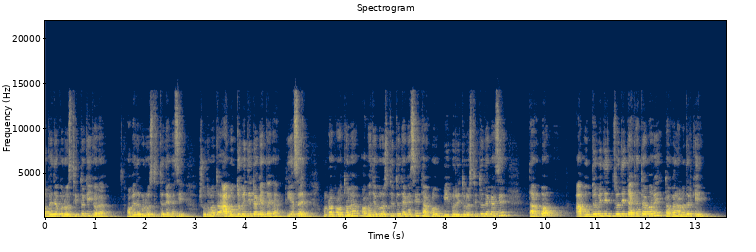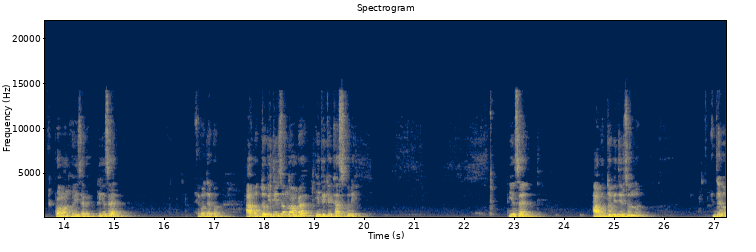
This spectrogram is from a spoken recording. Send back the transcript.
অভেদকের অস্তিত্ব কি করা? অভেদকের অস্তিত্ব দেখেছি। শুধুমাত্র আবদ্ধ বিধিটাকে দেখা, ঠিক আছে? আমরা প্রথমে অভেদকের অস্তিত্ব দেখেছি, তারপর বিপরীতের অস্তিত্ব দেখেছি, তারপর আবদ্ধ বিধি যদি দেখাতে পারি, তখন আমাদের কি? প্রমাণ হয়ে যাবে, ঠিক আছে? এখন দেখো আবদ্ধ বিধির জন্য আমরা এদিকে কাজ করি। ঠিক আছে? আবদ্ধ বিধির জন্য। দেখো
